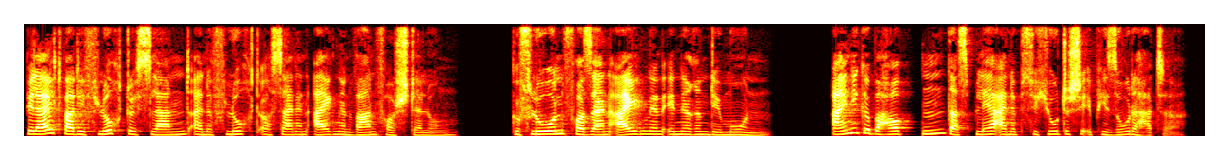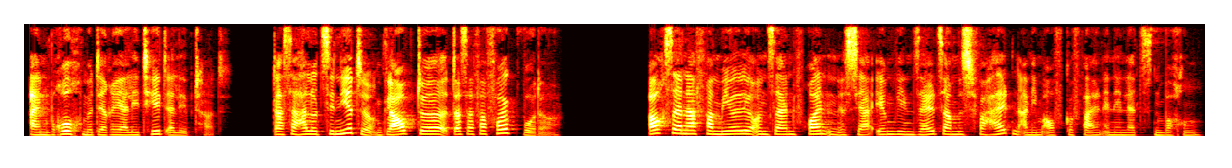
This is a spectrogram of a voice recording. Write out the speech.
Vielleicht war die Flucht durchs Land eine Flucht aus seinen eigenen Wahnvorstellungen, geflohen vor seinen eigenen inneren Dämonen. Einige behaupten, dass Blair eine psychotische Episode hatte, einen Bruch mit der Realität erlebt hat, dass er halluzinierte und glaubte, dass er verfolgt wurde. Auch seiner Familie und seinen Freunden ist ja irgendwie ein seltsames Verhalten an ihm aufgefallen in den letzten Wochen.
